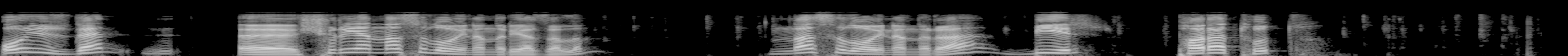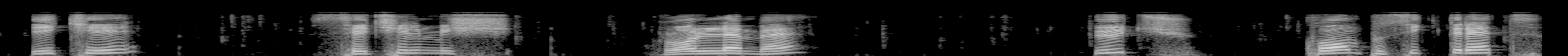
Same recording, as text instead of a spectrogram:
O yüzden e, şuraya nasıl oynanır yazalım. Nasıl oynanıra 1. Para tut. 2. Seçilmiş rolleme. 3. Kompu siktir et.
